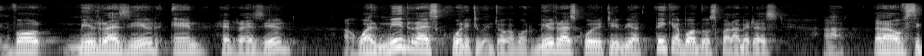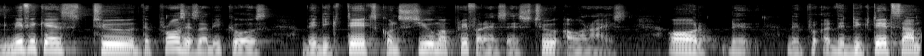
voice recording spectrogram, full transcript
involve milled rice yield and head rice yield. Uh, while milled rice quality, when we talk about milled rice quality, we are thinking about those parameters uh, that are of significance to the processor because they dictate consumer preferences to our rice, or they, they, they dictate some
